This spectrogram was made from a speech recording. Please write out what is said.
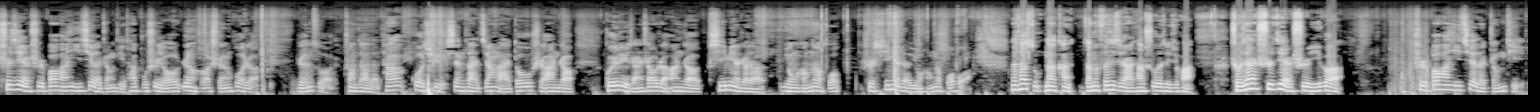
世界是包含一切的整体，它不是由任何神或者人所创造的。它过去、现在、将来都是按照规律燃烧着，按照熄灭着的永恒的火，是熄灭着永恒的火火。那他总那看，咱们分析一下他说的这句话。首先，世界是一个是包含一切的整体。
